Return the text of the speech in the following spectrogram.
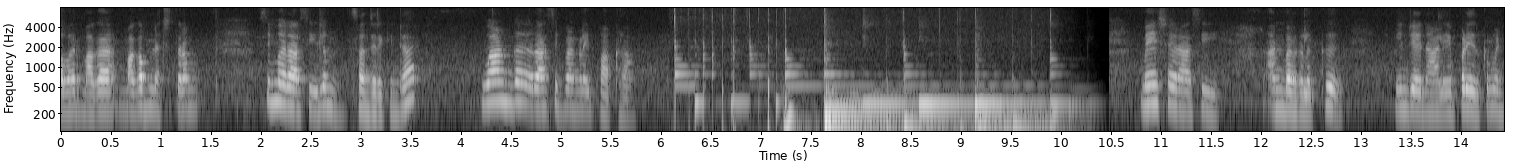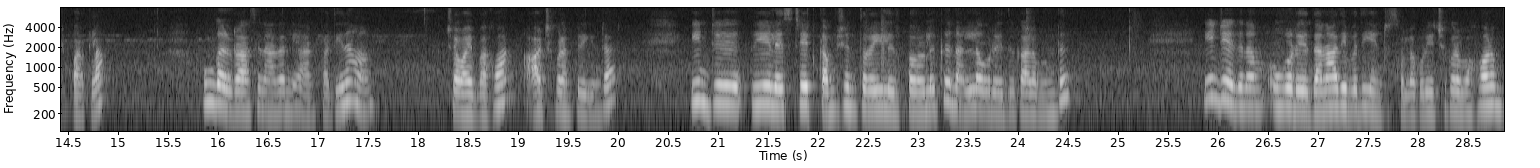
அவர் மக மகம் நட்சத்திரம் சிம்ம ராசியிலும் சஞ்சரிக்கின்றார் வாங்க ராசி பலன்களை பார்க்கலாம். மேஷ ராசி அன்பர்களுக்கு இன்றைய நாள் எப்படி இருக்கும் என்று பார்க்கலாம். உங்கள் ராசிநாதன் யார் பார்த்தீங்கன்னா செவ்வாய் பகவான் ஆட்சி பலம் பெறுகின்றார். இன்று ரியல் எஸ்டேட் கமிஷன் துறையில் இருப்பவர்களுக்கு நல்ல ஒரு எதிர்காலம் உண்டு. இன்றைய தினம் உங்களுடைய தனாதிபதி என்று சொல்லக்கூடிய சுக்கர பகவானும்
